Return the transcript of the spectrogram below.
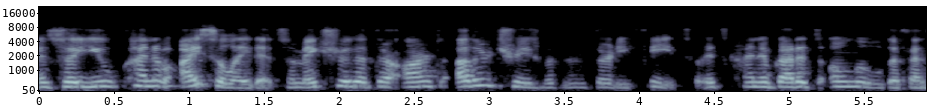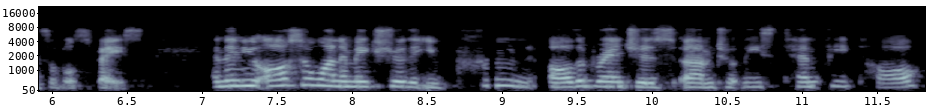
And so you kind of isolate it. So make sure that there aren't other trees within 30 feet. So it's kind of got its own little defensible space. And then you also want to make sure that you prune all the branches um, to at least 10 feet tall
